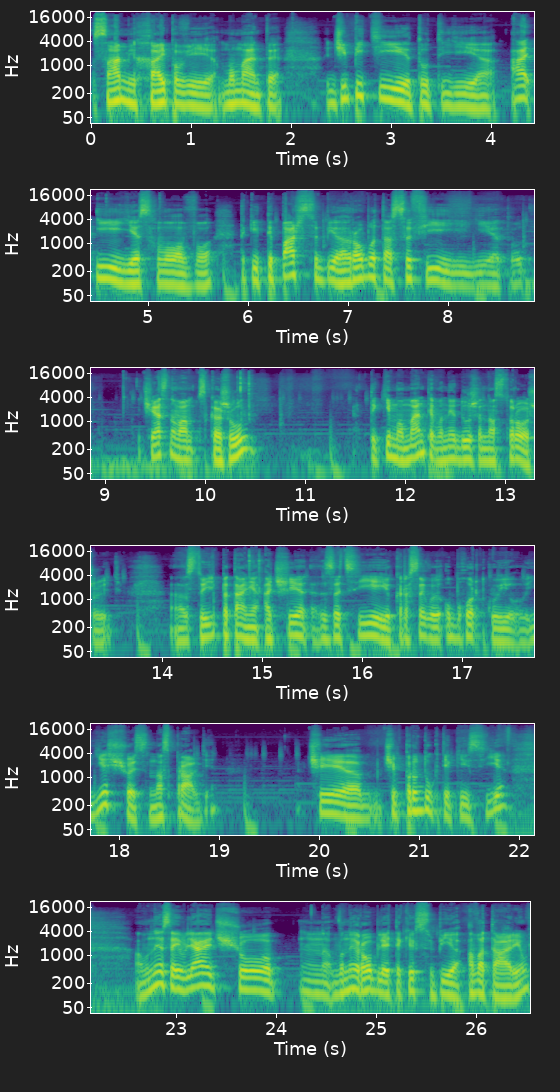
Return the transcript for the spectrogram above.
самі хайпові моменти. GPT тут є, AI є слово, такий типаж собі робота Софії є тут. Чесно вам скажу, такі моменти вони дуже насторожують. Е, Стоїть питання: а чи за цією красивою обгорткою є щось насправді? Чи, чи продукт якийсь є? Вони заявляють, що вони роблять таких собі аватарів.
